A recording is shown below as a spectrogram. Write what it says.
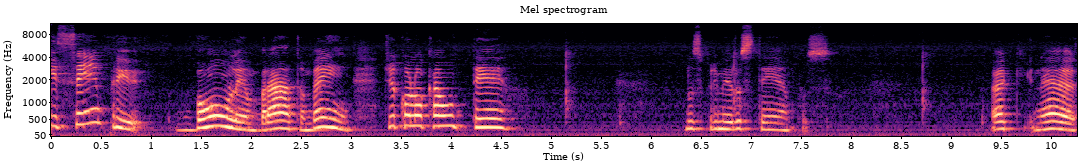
E sempre bom lembrar também de colocar um T nos primeiros tempos. Aqui, né?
